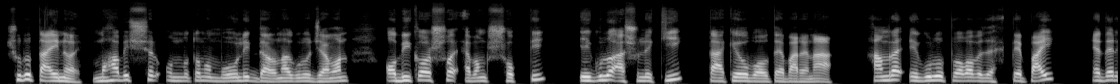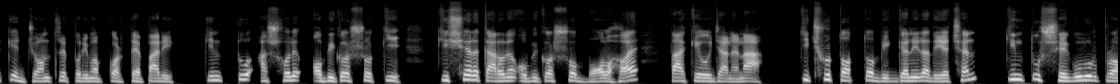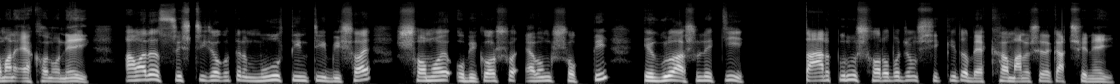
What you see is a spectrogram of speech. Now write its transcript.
শুধু তাই নয়, মহাবিশ্বের অন্যতম মৌলিক ধারণাগুলো যেমন অবিকর্ষ এবং শক্তি, এগুলো আসলে কি তা কেউ বলতে পারে না। আমরা এগুলোর প্রভাব দেখতে পাই, এদেরকে যন্ত্রে পরিমাপ করতে পারি। কিন্তু আসলে অবিকর্ষ কি? কিসের কারণে অবিকর্ষ বল হয় তা কেউ জানে না। কিছু তত্ত্ব বিজ্ঞানীরা দিয়েছেন, কিন্তু সেগুলোর প্রমাণ এখনও নেই। আমাদের সৃষ্টি জগতের মূল তিনটি বিষয়, সময়, অবিকর্ষ এবং শক্তি, এগুলো আসলে কি? তার পুরো সর্বজন স্বীকৃত ব্যাখ্যা মানুষের কাছে নেই।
